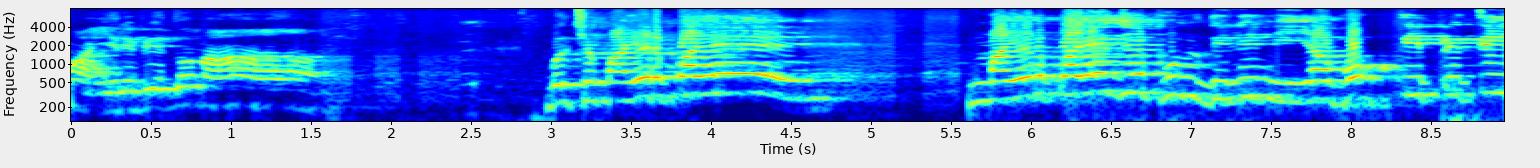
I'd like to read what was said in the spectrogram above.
মায়ের বেদনা বলছে, মায়ের পায়ে মায়ের পায়ে যে ফুল দিলি, নিয়া ভক্তি প্রীতি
